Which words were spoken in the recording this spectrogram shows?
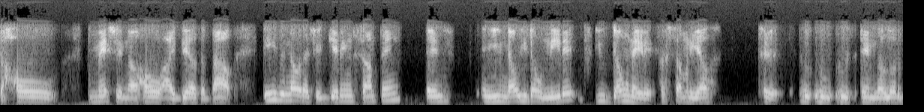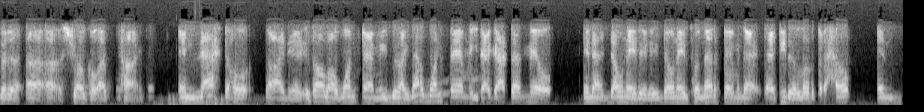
the whole mission, the whole idea is about. Even though that you're getting something and and you know you don't need it, you donate it for somebody else to who, who who's in a little bit of uh, uh, struggle at the time. And that's the whole the idea. It's all about one family. Be like that one family that got that meal and that donated it, donated to another family that that needed a little bit of help, and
